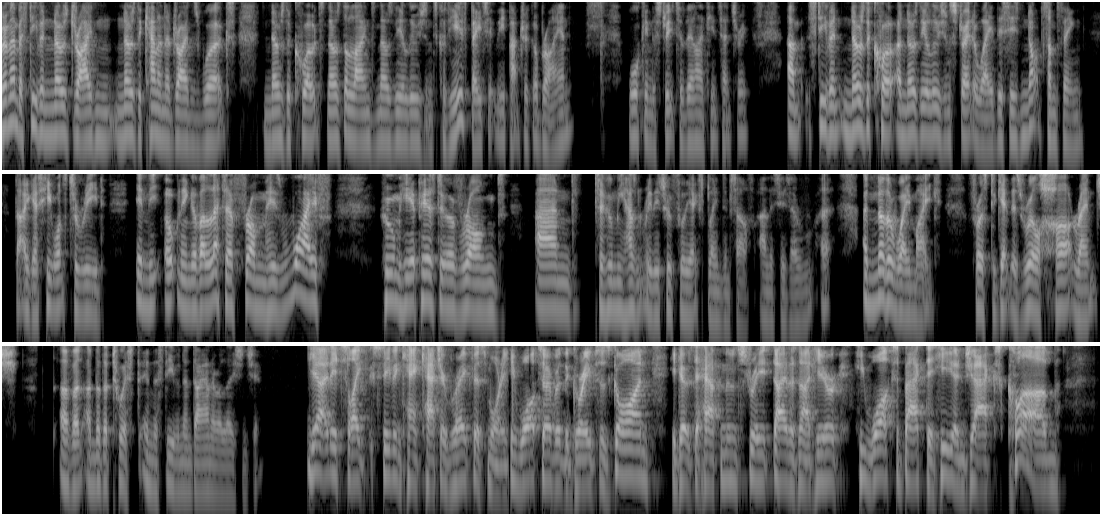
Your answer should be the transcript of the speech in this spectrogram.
Remember, Stephen knows Dryden, knows the canon of Dryden's works, knows the quotes, knows the lines, knows the allusions, because he is basically Patrick O'Brian walking the streets of the 19th century. Um, Stephen knows the quote and knows the allusion straight away. This is not something that I guess he wants to read in the opening of a letter from his wife, whom he appears to have wronged and to whom he hasn't really truthfully explained himself. And this is a, a another way, Mike, for us to get this real heart wrench of a, another twist in the Stephen and Diana relationship. Yeah, it's like Stephen can't catch a break this morning. He walks over, the grapes is gone. He goes to Half Moon Street. Diana's not here. He walks back to he and Jack's club,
